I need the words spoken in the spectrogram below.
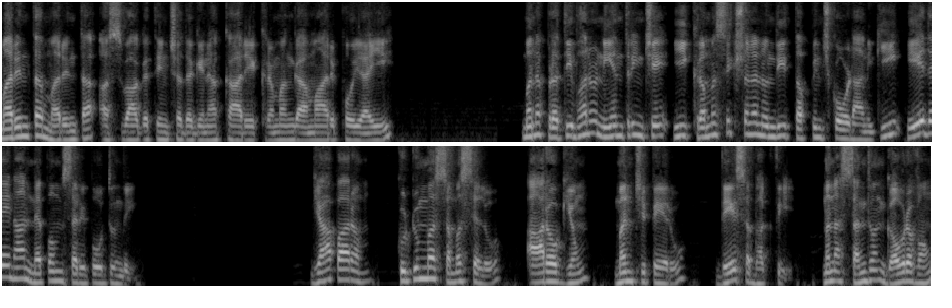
మరింత మరింత అస్వాగతించదగిన కార్యక్రమంగా మారిపోయాయి. మన ప్రతిభను నియంత్రించే ఈ క్రమశిక్షణ నుండి తప్పించుకోవడానికి ఏదైనా నెపం సరిపోతుంది. వ్యాపారం కుటుంబ సమస్యలు ఆరోగ్యం మంచి పేరు దేశభక్తి మన సంఘం గౌరవం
